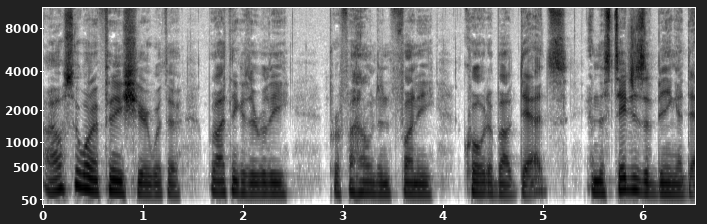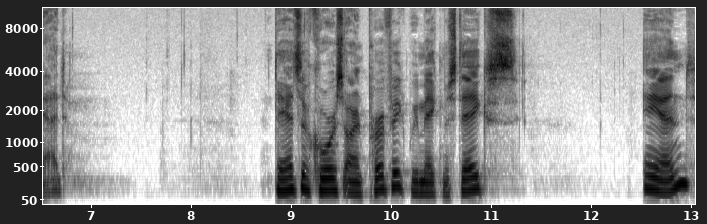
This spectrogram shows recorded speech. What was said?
I also want to finish here with a what I think is a really profound and funny quote about dads and the stages of being a dad. Dads, of course, aren't perfect. We make mistakes. And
